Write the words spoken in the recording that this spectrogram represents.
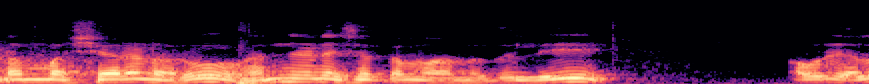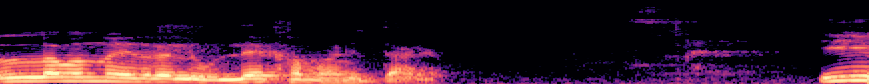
ನಮ್ಮ ಶರಣರು ಹನ್ನೆರಡನೇ ಶತಮಾನದಲ್ಲಿ ಅವರು ಎಲ್ಲವನ್ನು ಇದರಲ್ಲಿ ಉಲ್ಲೇಖ ಮಾಡಿದ್ದಾರೆ. ಈ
